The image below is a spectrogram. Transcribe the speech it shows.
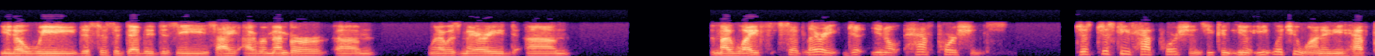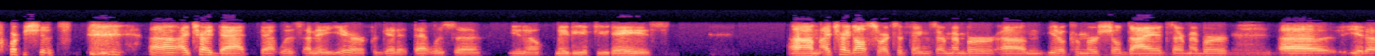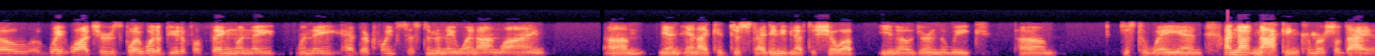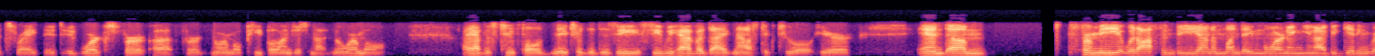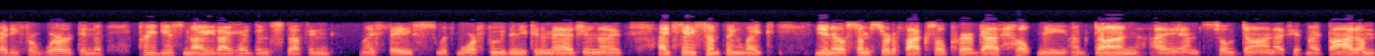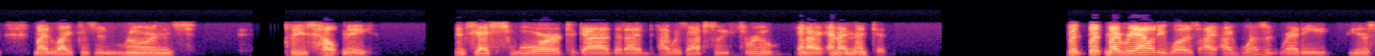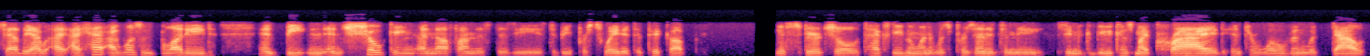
You know, we this is a deadly disease. I I remember um, when I was married, um, my wife said, "Larry, j- you know, half portions. Just just eat half portions. You can you know eat what you want and eat half portions." uh, I tried that. That was I mean a year. Forget it. That was uh, you know maybe a few days um, I tried all sorts of things. I remember, um, you know, commercial diets. I remember, uh, you know, Weight Watchers. Boy, what a beautiful thing when they when they had their point system and they went online, um, and and I could just I didn't even have to show up, you know, during the week, um, just to weigh in. I'm not knocking commercial diets, right? It it works for uh, for normal people. I'm just not normal. I have this twofold nature of the disease. See, we have a diagnostic tool here, and um, for me, it would often be on a Monday morning. You know, I'd be getting ready for work, and the previous night I had been stuffing my face with more food than you can imagine. I'd I'd say something like, you know, some sort of foxhole prayer. God help me. I'm done. I am so done. I've hit my bottom. My life is in ruins. Please help me. And see, I swore to God that I I was absolutely through, and I and I meant it but but my reality was I, I wasn't ready. You know, sadly, I I, I had I wasn't bloodied and beaten and choking enough on this disease to be persuaded to pick up this spiritual text, even when it was presented to me. See, because my pride interwoven with doubt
